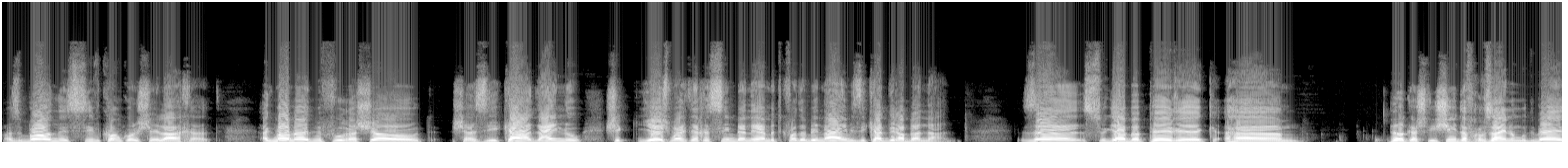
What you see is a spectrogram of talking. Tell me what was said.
אז בואו נסיב קודם כל שאלה אחת. הגמרא אומרת מפורשות שהזיקה, דהיינו שיש מערכת יחסים ביניהם בתקופת הביניים, זיקת דרבנן. זה סוגיה בפרק, הפרק השלישי, דף כ"ז עמוד ב',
